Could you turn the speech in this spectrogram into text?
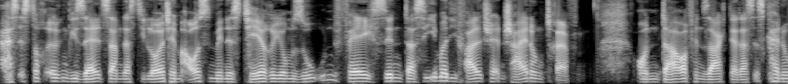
ja, es ist doch irgendwie seltsam, dass die Leute im Außenministerium so unfähig sind, dass sie immer die falsche Entscheidung treffen. Und daraufhin sagt er, das ist keine,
